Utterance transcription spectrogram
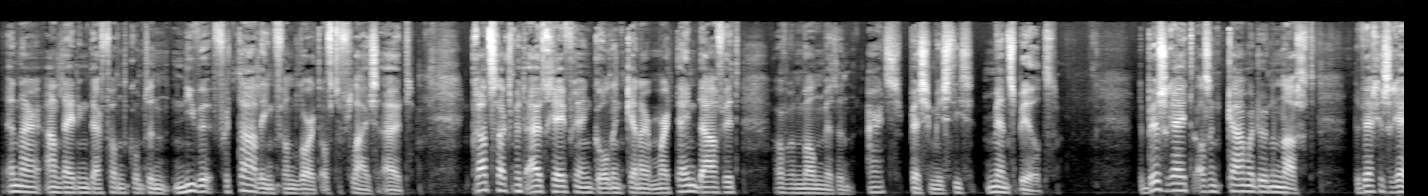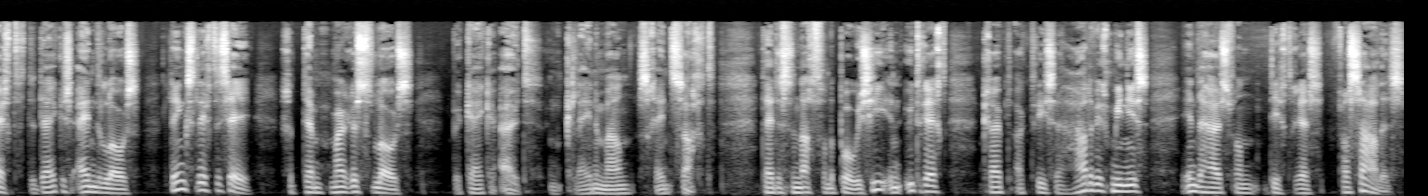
en naar aanleiding daarvan komt een nieuwe vertaling van Lord of the Flies uit. Ik praat straks met uitgever en Golding-kenner Martijn David... over een man met een aards-pessimistisch mensbeeld. De bus rijdt als een kamer door de nacht. De weg is recht, de dijk is eindeloos. Links ligt de zee, getemd maar rusteloos. We kijken uit, een kleine maan schijnt zacht. Tijdens de Nacht van de Poëzie in Utrecht... kruipt actrice Hadewig Minis in de huis van dichteres Vassalis.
